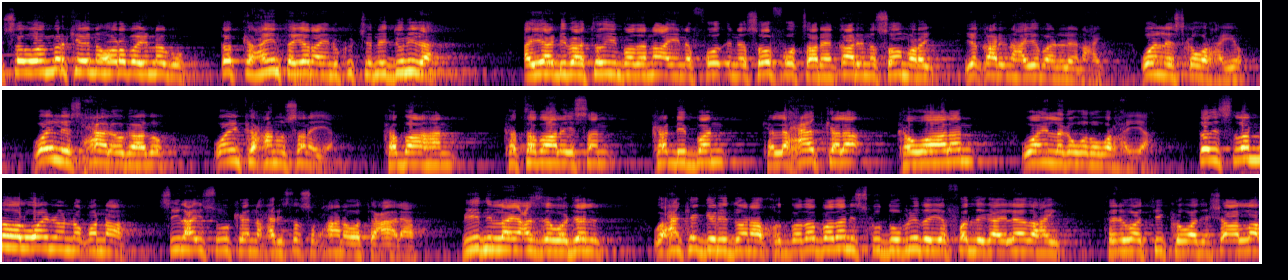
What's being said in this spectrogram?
isagoo markeenna horeba inagu dadka haynta yar aynu ku jirnay dunida ayaa dhibaatooyin badanna ayna foo ina soo food saareen qaar ina soo maray iyo qaar ina hayo baanu leenahay. Waa in la iska warhayo waa in la isxaal ogaado waa in ka xanuunsanaya ka baahan ka tabaalaysan كدبان كلحات كلا كوالا وإن لقوا ذو ورحيا تدسل النول وإن نقنا سيلا يسوك أن حريصة سبحانه وتعالى بإذن الله عز وجل وحن كجري خطبة بدا نسكو دوبني ذا يفضل لقاء إلا ذا إن شاء الله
